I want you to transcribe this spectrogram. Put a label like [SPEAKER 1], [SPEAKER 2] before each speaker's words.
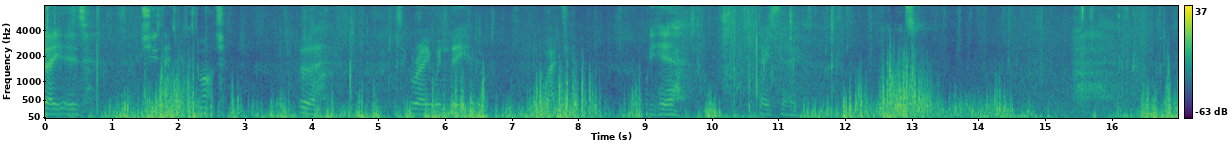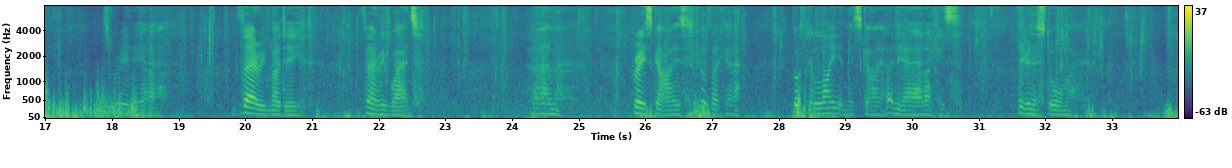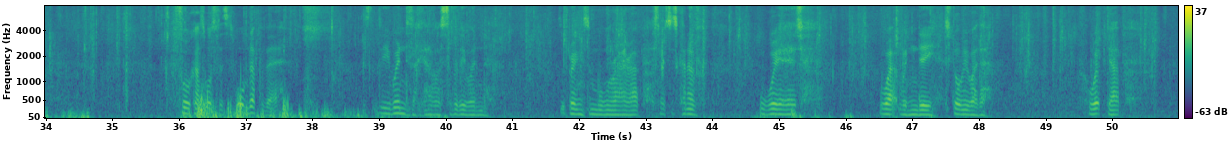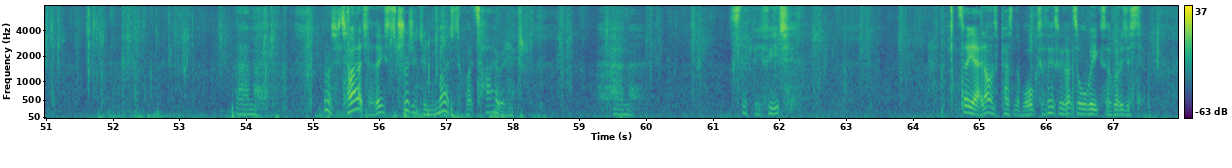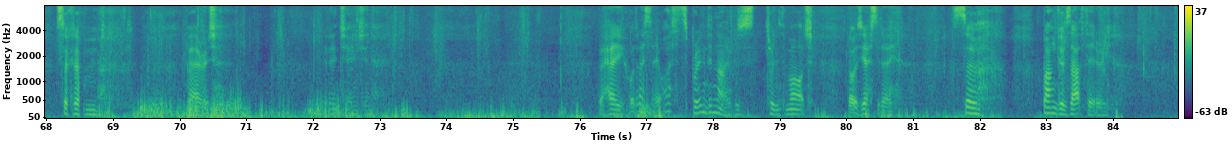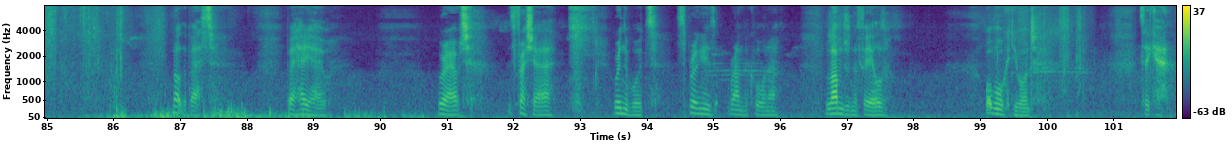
[SPEAKER 1] Today is Tuesday, 21st of March. Ugh. It's a grey, windy, wet, you hear day today? It's really uh, very muddy, very wet. Um, grey skies. Feels like a feels like a light in the sky, in the air, like it's like you're in a storm. Forecast was this. It's warmed up a bit. It's- The wind is like kind of a southerly wind. It brings some warmer air up, so it's just kind of weird, wet, windy, stormy weather. Whipped up. Um, I'm so tired actually. I think it's trudging through mud is quite tiring. Um, slippy feet. So yeah, not as pleasant to walk. So I think it's all week. So I've got to just suck it up and bear it. It ain't changing. But hey, what did I say? Oh, I said spring, didn't I? It was 20th of March. That was yesterday. So bang goes that theory. Not the best. But hey ho. We're out. It's fresh air. We're in the woods. Spring is round the corner. Lambs in the field. What more could you want? Take care.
